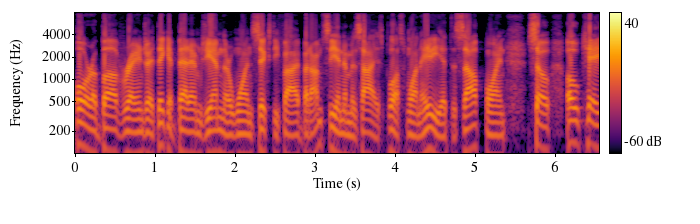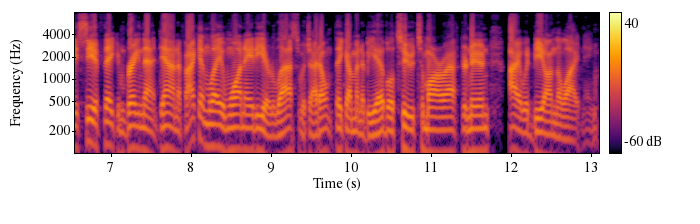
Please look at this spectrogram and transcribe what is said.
or above range. I think at BetMGM they're 165, but I'm seeing them as high as plus 180 at the South Point. So, okay, see if they can bring that down. If I can lay 180 or less, which I don't think I'm going to be able to tomorrow afternoon, I would be on the Lightning.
